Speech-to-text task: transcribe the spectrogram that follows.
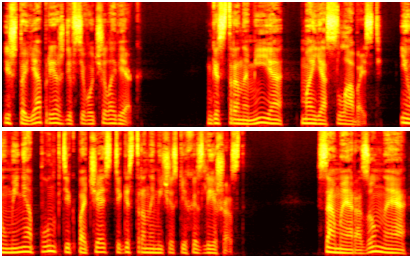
и что я прежде всего человек. Гастрономия – моя слабость, и у меня пунктик по части гастрономических излишеств. Самое разумное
